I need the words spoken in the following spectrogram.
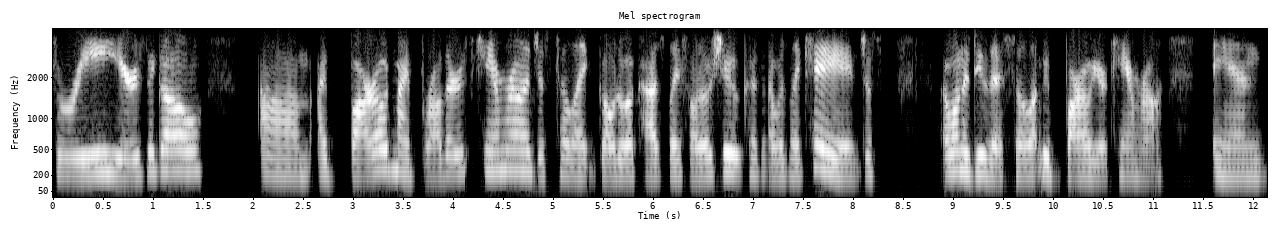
three years ago. Um, I borrowed my brother's camera just to like go to a cosplay photo shoot because I was like, hey, just I want to do this, so let me borrow your camera. And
